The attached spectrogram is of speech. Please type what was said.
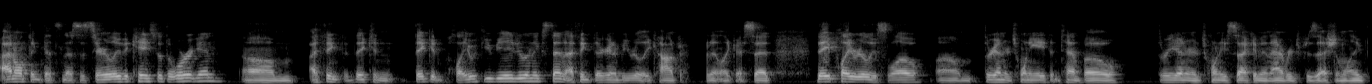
I don't think that's necessarily the case with Oregon. Um, I think that they can they can play with UVA to an extent. I think they're going to be really confident. Like I said, they play really slow, um, 328th in tempo, 322nd in average possession length.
